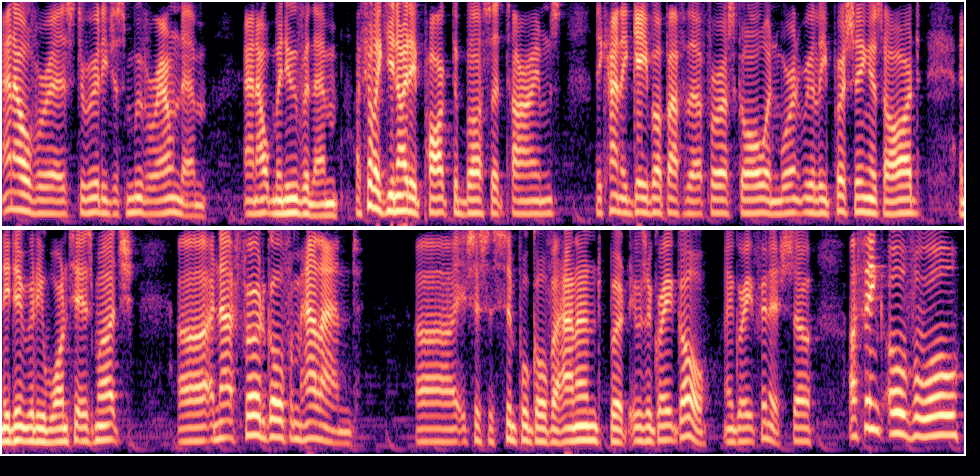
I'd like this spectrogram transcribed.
and Alvarez to really just move around them and outmaneuver them. I feel like United parked the bus at times. They kind of gave up after that first goal and weren't really pushing as hard, and they didn't really want it as much. Uh, and that third goal from Haaland, uh, it's just a simple goal for Haaland, but it was a great goal and a great finish. So I think overall,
